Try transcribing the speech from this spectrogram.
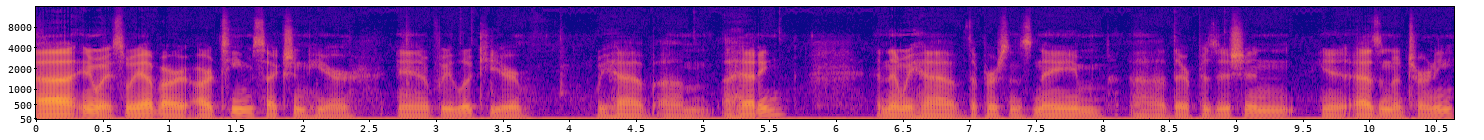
Uh, anyway, so we have our, our team section here, and if we look here, we have um, a heading, and then we have the person's name, uh, their position as an attorney,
